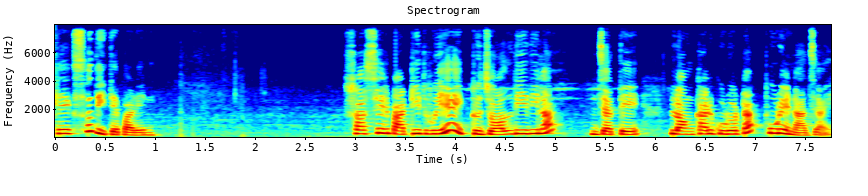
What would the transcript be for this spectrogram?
ফ্লেক্সও দিতে পারেন। সসের বাটি ধুয়ে একটু জল দিয়ে দিলাম যাতে লঙ্কার গুঁড়োটা পুড়ে না যায়।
